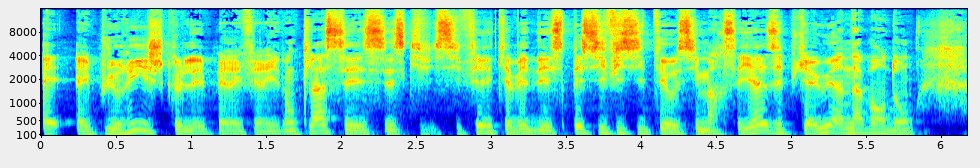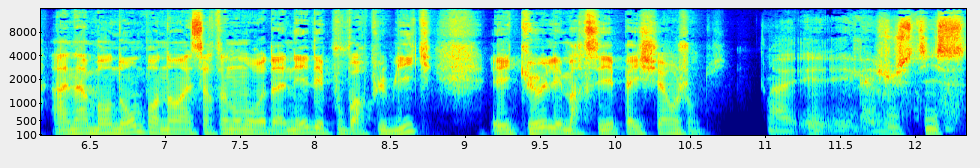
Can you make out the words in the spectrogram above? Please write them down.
est, plus riche que les périphéries. Donc là, c'est ce qui fait qu'il y avait des spécificités aussi marseillaises. Et puis il y a eu un abandon, un abandon pendant un certain nombre d'années des pouvoirs publics et que les Marseillais payent cher aujourd'hui. Et, la justice,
